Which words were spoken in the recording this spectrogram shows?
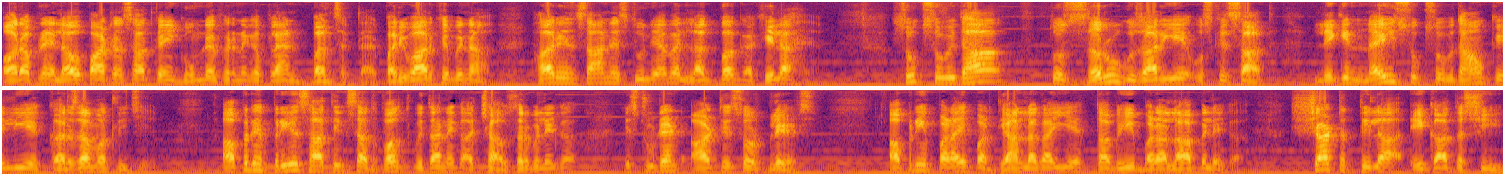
और अपने लव पार्टनर साथ कहीं घूमने फिरने का प्लान बन सकता है। परिवार के बिना हर इंसान इस दुनिया में लगभग अकेला है। सुख सुविधा तो ज़रूर गुजारिए उसके साथ, लेकिन नई सुख सुविधाओं के लिए कर्जा मत लीजिए। अपने प्रिय साथी के साथ वक्त बिताने का अच्छा अवसर मिलेगा। स्टूडेंट, आर्टिस्ट और प्लेयर्स, अपनी पढ़ाई पर ध्यान लगाइए, तभी बड़ा लाभ मिलेगा। शट, तिला, एकादशी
